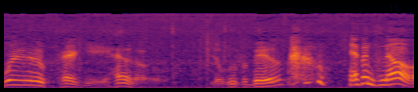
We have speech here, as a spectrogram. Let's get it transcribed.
Well, Peggy, hello. Looking for Bill? Heavens, no.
